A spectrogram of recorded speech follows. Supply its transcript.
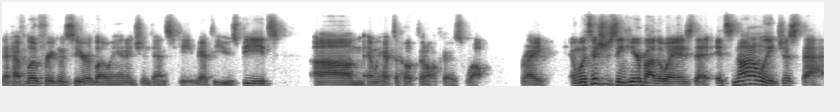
that have low frequency or low antigen density. We have to use beads um, and we have to hope that all goes well. Right. And what's interesting here, by the way, is that it's not only just that,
